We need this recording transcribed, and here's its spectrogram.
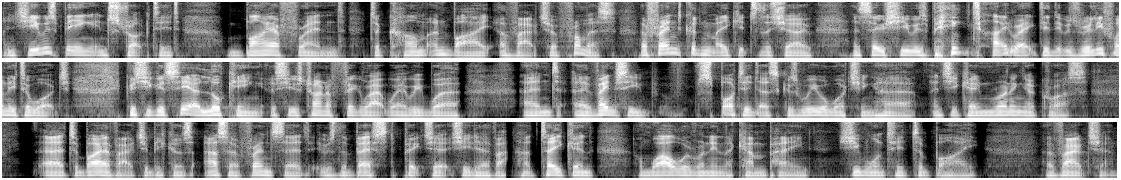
And she was being instructed by a friend to come and buy a voucher from us. A friend couldn't make it to the show. And so she was being directed. It was really funny to watch because you could see her looking as she was trying to figure out where we were. And eventually spotted us because we were watching her. And she came running across uh, to buy a voucher because, as her friend said, it was the best picture she'd ever had taken. And while we're running the campaign, she wanted to buy a voucher.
